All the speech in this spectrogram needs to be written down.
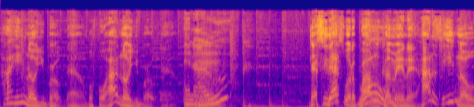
how he know you broke down before I know you broke down? And I, That see, that's where the problem Whoa. come in. At how does he know?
